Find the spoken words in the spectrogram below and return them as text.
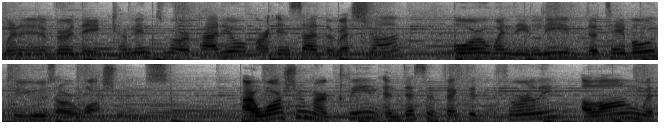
whenever they come into our patio or inside the restaurant, or when they leave the table to use our washrooms. Our washrooms are clean and disinfected thoroughly, along with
